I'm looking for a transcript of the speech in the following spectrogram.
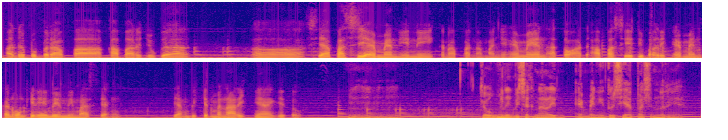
Ada beberapa kabar juga uh, siapa sih Emen ini, kenapa namanya Emen atau ada apa sih di balik Emen kan mungkin ini nih Mas yang yang bikin menariknya gitu. Mm -hmm. Coba mungkin bisa kenalin Emen itu siapa sebenarnya?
